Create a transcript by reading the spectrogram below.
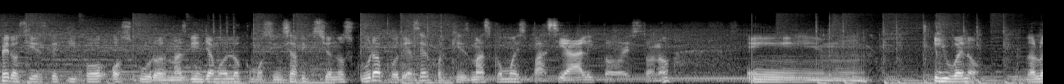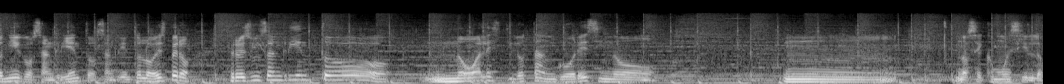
pero sí es de tipo oscuro, más bien llamémoslo como ciencia ficción oscura, podría ser, porque es más como espacial y todo esto, ¿no? Em, y bueno, no lo niego, sangriento, sangriento lo es, pero, pero es un sangriento no al estilo tan gore, sino Mm, no sé cómo decirlo.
